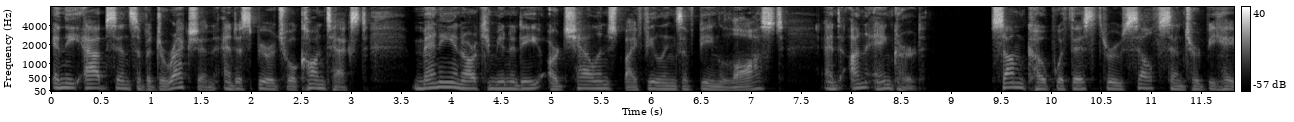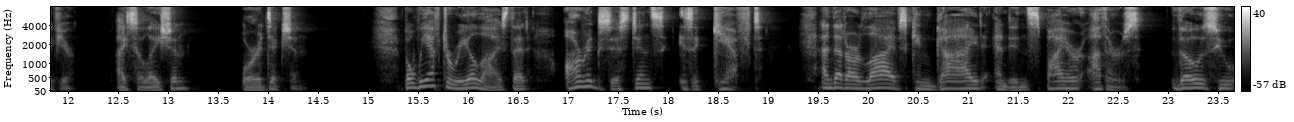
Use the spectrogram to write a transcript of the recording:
In the absence of a direction and a spiritual context, many in our community are challenged by feelings of being lost and unanchored. Some cope with this through self centered behavior, isolation, or addiction. But we have to realize that our existence is a gift, and that our lives can guide and inspire others, those who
